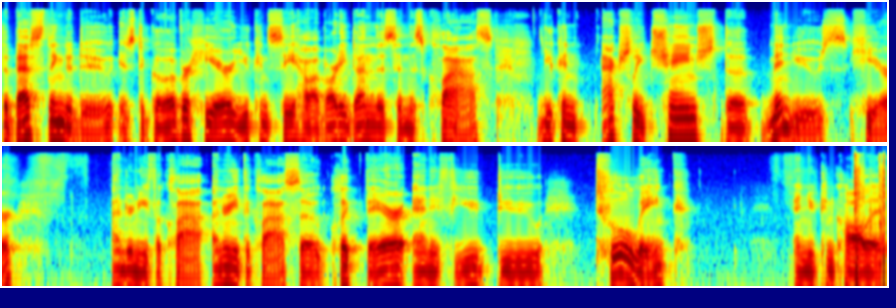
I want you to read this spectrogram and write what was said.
the best thing to do is to go over here. You can see how I've already done this in this class. You can actually change the menus here underneath a class underneath the class. So click there, and if you do tool link, and you can call it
